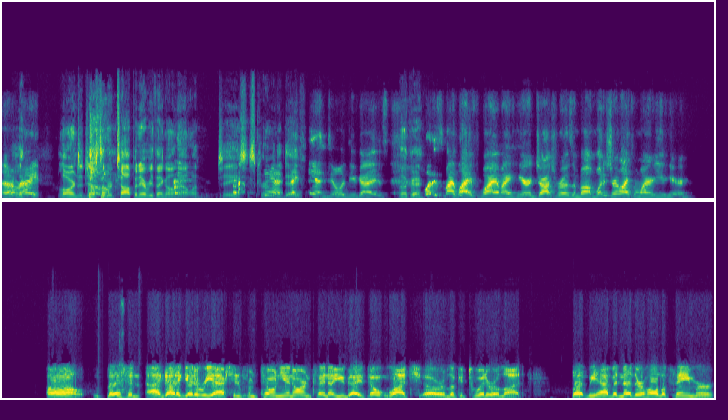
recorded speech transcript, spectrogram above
All right. Lauren's adjusting her top and everything on that one. Jesus, I can't, I can't deal with you guys. Okay. What is my life? Why am I here? Josh Rosenbaum, what is your life and why are you here? Oh, listen, I got to get a reaction from Tony and Arn because I know you guys don't watch uh, or look at Twitter a lot, but we have another Hall of Famer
